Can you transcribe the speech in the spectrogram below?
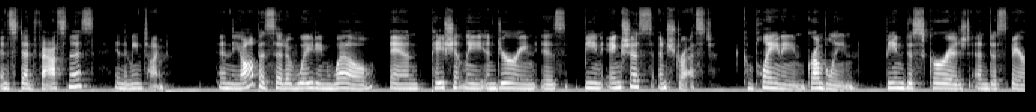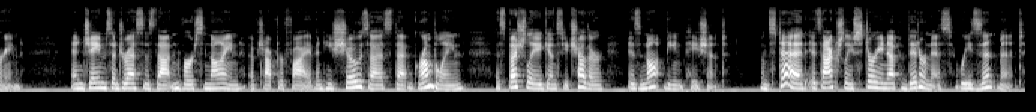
and steadfastness in the meantime. And the opposite of waiting well and patiently enduring is being anxious and stressed, complaining, grumbling, being discouraged and despairing. And James addresses that in verse 9 of chapter 5. And he shows us that grumbling, especially against each other, is not being patient. Instead, it's actually stirring up bitterness, resentment,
